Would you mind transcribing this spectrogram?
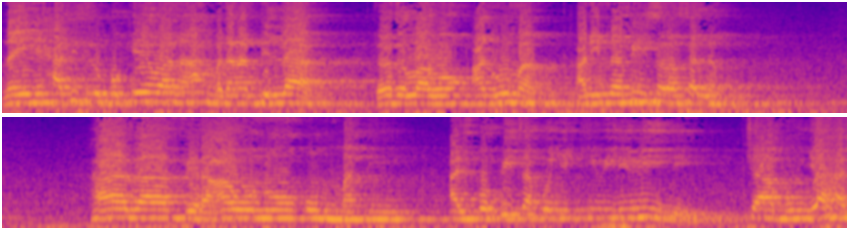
Na ile hadithi iliyopokewa na Ahmad an Abdullah radhiallahu anhuma ani nabii sallallahu alayhi wasallam. Hadha fir'aunu ummati alipopita kwenye kiwiliwili cha Abu Jahal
